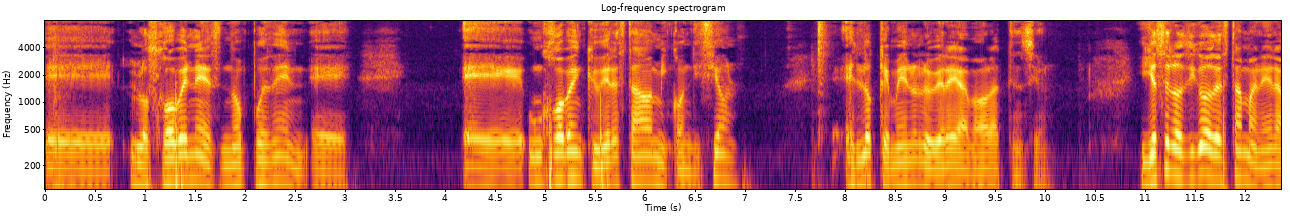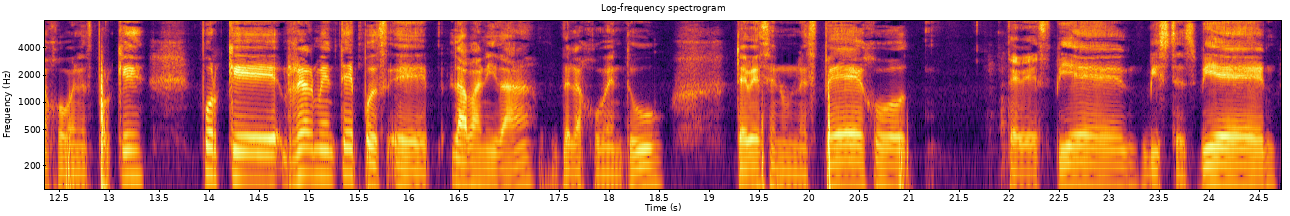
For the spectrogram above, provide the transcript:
eh, los jóvenes no pueden, eh, eh, un joven que hubiera estado en mi condición, es lo que menos le hubiera llamado la atención. Y yo se los digo de esta manera, jóvenes, ¿por qué? Porque realmente, pues, la vanidad de la juventud, te ves en un espejo, te ves bien, vistes bien,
